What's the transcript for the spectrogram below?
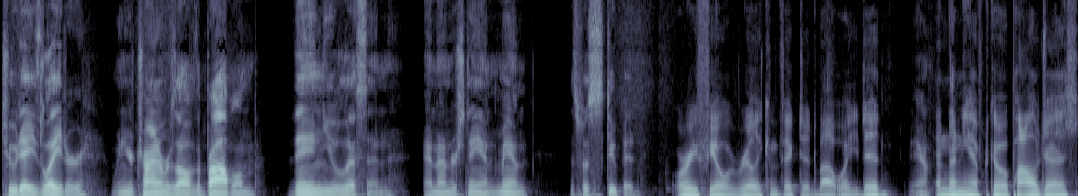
two days later when you're trying to resolve the problem then you listen and understand man this was stupid Or you feel really convicted about what you did. Yeah. And then you have to go apologize,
